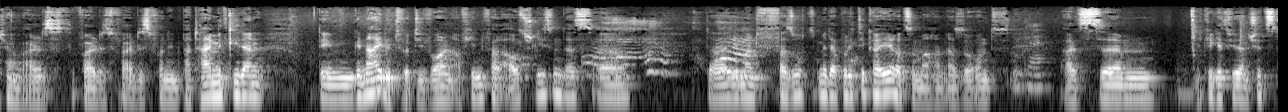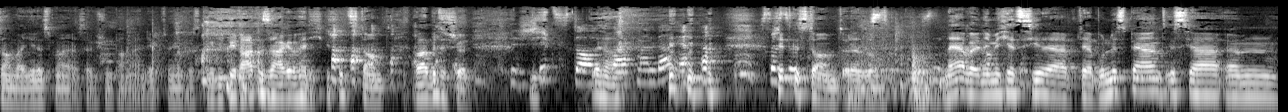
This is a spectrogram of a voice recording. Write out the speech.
Tja, weil das, weil das, weil das von den Parteimitgliedern dem geneidet wird. Die wollen auf jeden Fall ausschließen, dass äh, da jemand versucht, mit der Politik Karriere zu machen. Also und Okay. als ähm, ich kriege jetzt wieder einen Shitstorm, weil jedes Mal, das habe ich schon ein paar Mal erlebt, wenn ich gegen die Piraten sage, werde ich geschitstormt. Aber bitteschön. Shitstorm, Ja. sagt man da. Ja. Das so- Shitgestormt oder so. Naja, weil nämlich jetzt hier der, der Bundesbernd ist ja ähm,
